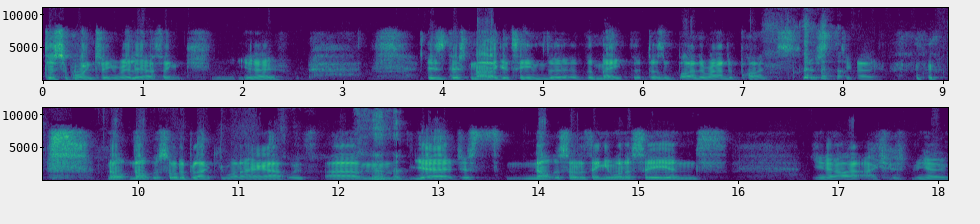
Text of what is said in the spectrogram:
disappointing, really. I think you know is this Malaga team the the mate that doesn't buy the round of pints? Just you know, not not the sort of bloke you want to hang out with. Um, yeah, just not the sort of thing you want to see. And you know, I, I you know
